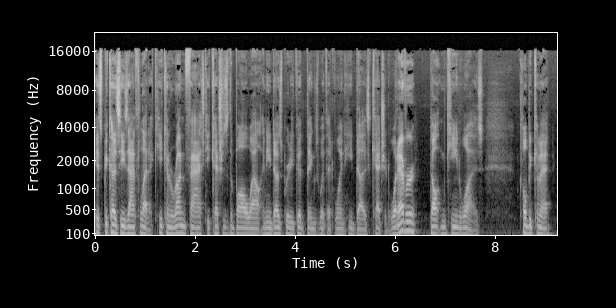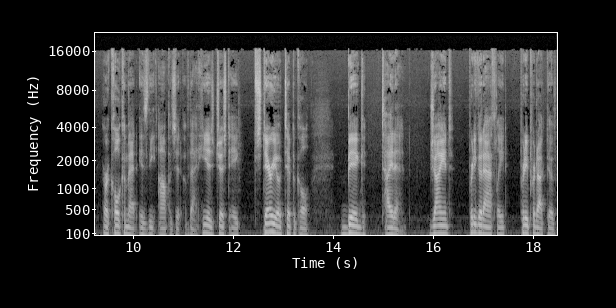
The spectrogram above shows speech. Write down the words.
It's because he's athletic. He can run fast, he catches the ball well, and he does pretty good things with it when he does catch it. Whatever Dalton Keene was, Colby Kmet or Cole Kmet is the opposite of that. He is just a stereotypical big tight end. Giant, pretty good athlete, pretty productive,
